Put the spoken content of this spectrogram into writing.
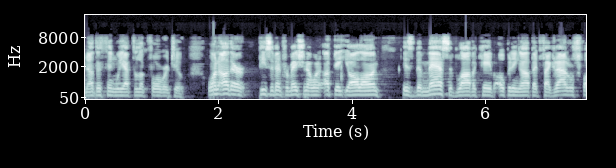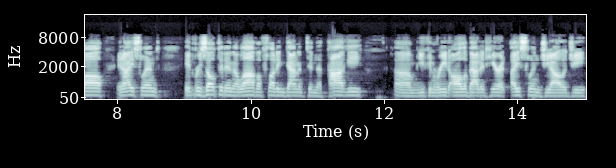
another thing we have to look forward to. One other piece of information I want to update y'all on is the massive lava cave opening up at Fagradalsfjall in Iceland. It resulted in a lava flooding down into Nátthagi. Um, you can read all about it here at Iceland Geology.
